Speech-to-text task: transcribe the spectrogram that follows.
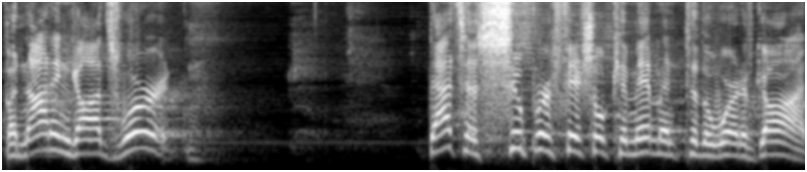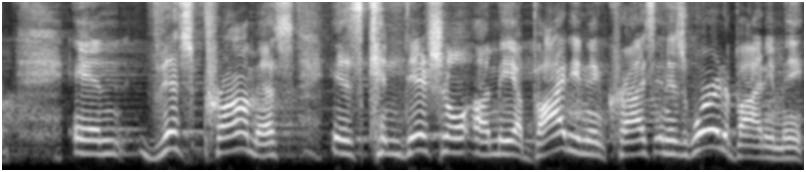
but not in God's Word. That's a superficial commitment to the Word of God. And this promise is conditional on me abiding in Christ and His Word abiding in me.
